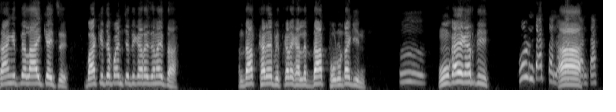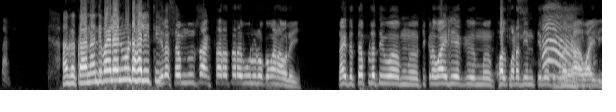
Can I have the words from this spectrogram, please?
सांगितलेलं ऐकायचं. बाकीच्या पंचायती करायच्या नाही तर. दात खड्या भितकड्या खाल्ले दात फोडून टाकीन. हो काय करते? फोडून टाकताना हा. टाकताना टाकताना अगं काय नांदी बायला मुंड हाली ती. तिला समजून सांग तारा तारा बोलू नको म्हणावं लई. नाही तर तपलं ते व- म, तिकडं वाहिली एक म, खोलपाडा दिन तिला तिकडं खा वाहिली.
